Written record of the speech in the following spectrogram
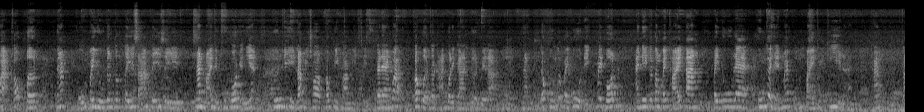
ว่าเขาเปิดนะผมไปอยู่จนจนตีสามตีสี่นั่นหมายถึงคุณโพสอย่างเงี้ยพื้นที่รับผิดชอบเขามีความผิดสิแสดงว่าเขาเปิดสถานบริการเกินเวลา แล้วคุณก็ไปพูดอีก ไม่พ้นอันนี้ก็ต้องไปถ่ายตังค์ไปดูแล คุณก็เห็นไหมผมไปทุกที่นะทั้งส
